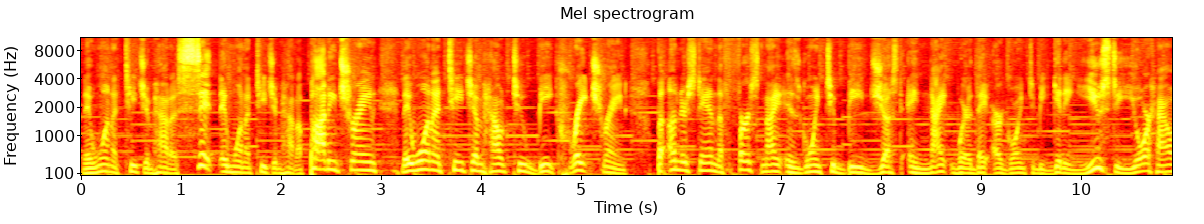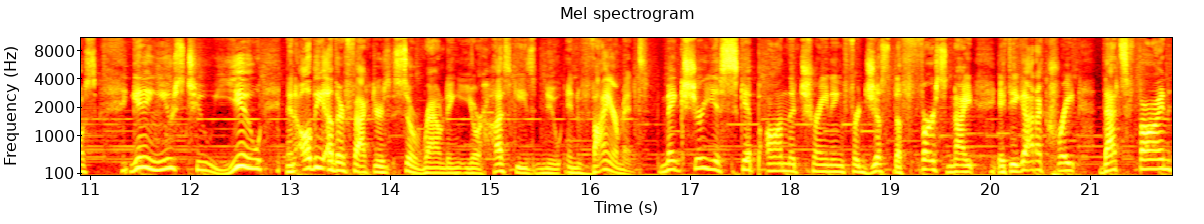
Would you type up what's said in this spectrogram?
They want to teach him how to sit, they want to teach him how to potty train, they want to teach him how to be crate trained. But understand the first night is going to be just a night where they are going to be getting used to your house, getting used to you, and all the other factors surrounding your husky's new environment. Make sure you skip on the training for just the first night. If you got a crate, that's fine.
